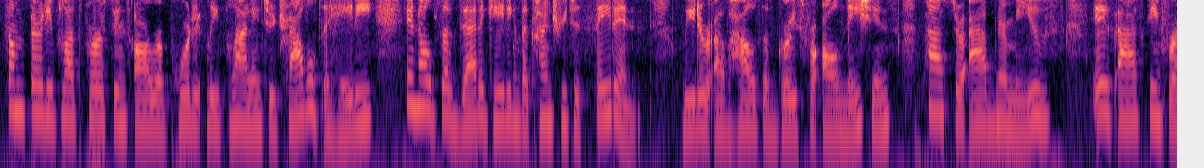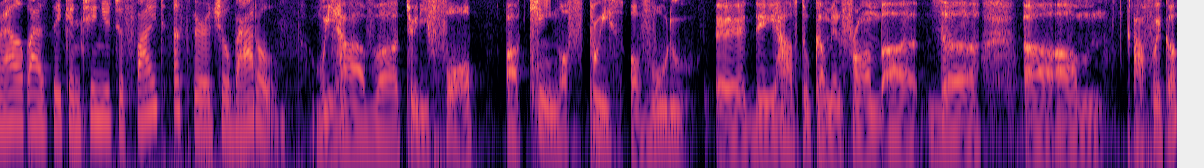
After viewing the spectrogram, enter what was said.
some 30 plus persons are reportedly planning to travel to Haiti in hopes of dedicating the country to Satan. Leader of House of Grace for All Nations, Pastor Abner Mius, is asking for help as they continue to fight a spiritual battle. We have uh, 34 uh, king of priests of voodoo they have to come in from uh, the uh, um, Africa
